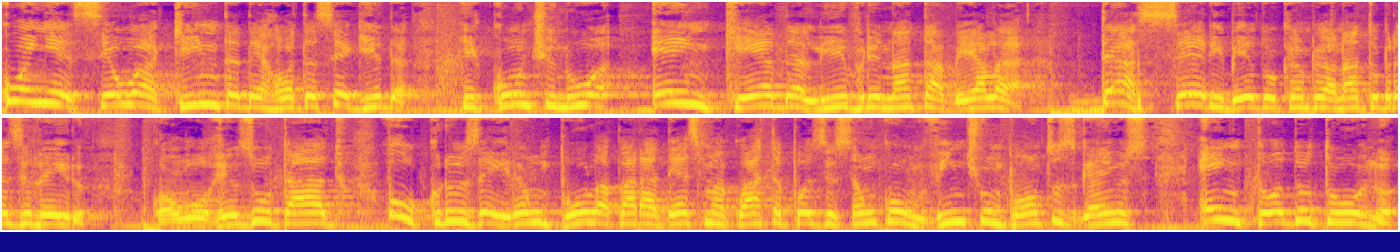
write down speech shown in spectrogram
conheceu a quinta derrota seguida e continua em queda livre na tabela da Série B do Campeonato Brasileiro. Com o resultado, o Cruzeirão pula para a 14ª posição com 21 pontos ganhos em todo o turno.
